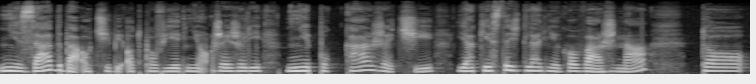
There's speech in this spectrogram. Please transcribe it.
nie zadba o ciebie odpowiednio, że jeżeli nie pokaże ci, jak jesteś dla niego ważna, to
